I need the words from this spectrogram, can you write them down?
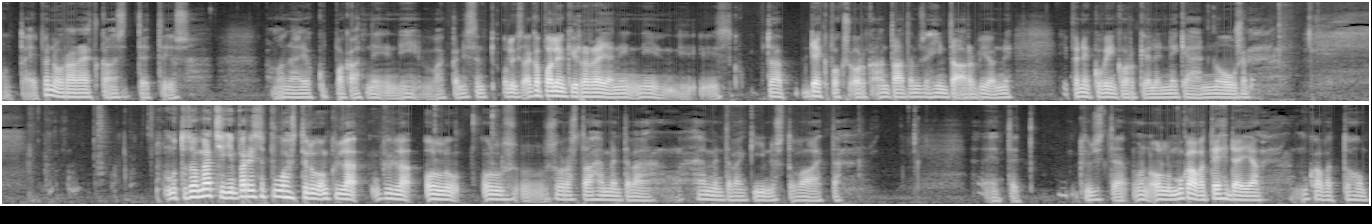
Mutta eipä nuo rareetkaan sitten, että jos on nämä joku pakat, niin, niin, vaikka niissä nyt olisi aika paljon rareja, niin, niin, niin kun tämä Deckbox.org antaa tämmöisen hinta-arvion, niin eipä ne kovin korkealle nekään nouse. Mutta tuo Magicin parissa puuhastelu on kyllä, kyllä ollut, ollut suorastaan hämmentävää, hämmentävän kiinnostavaa, että, että, että kyllä sitä on ollut mukava tehdä ja mukava tuohon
